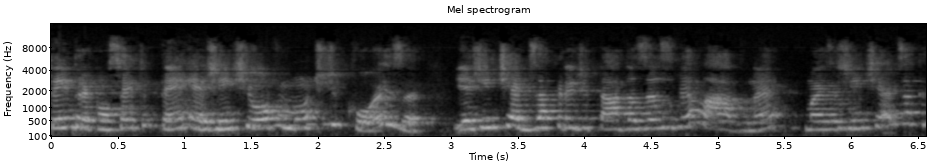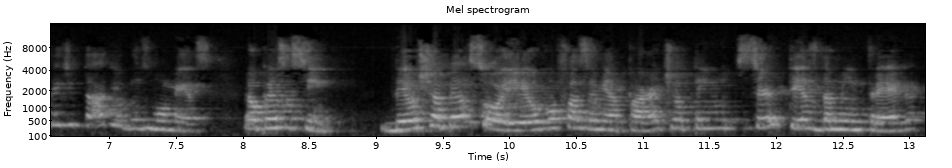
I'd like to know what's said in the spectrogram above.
tem preconceito? Tem. A gente ouve um monte de coisa e a gente é desacreditado, às vezes velado, né? Mas a gente é desacreditado em alguns momentos. Eu penso assim: Deus te abençoe, eu vou fazer minha parte, eu tenho certeza da minha entrega,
